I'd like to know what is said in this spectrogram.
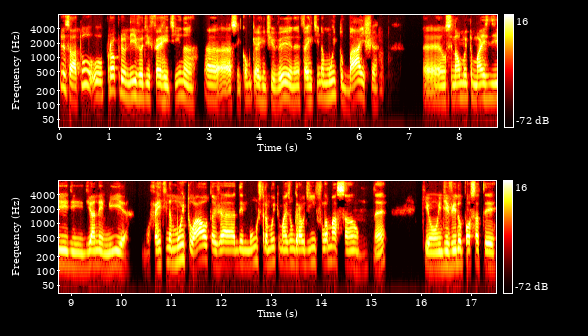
Exato, o próprio nível de ferritina, ah, assim como que a gente vê, né, ferritina muito baixa é um sinal muito mais de, de, de anemia. Uma ferritina muito alta já demonstra muito mais um grau de inflamação, uhum. né, que um indivíduo possa ter.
